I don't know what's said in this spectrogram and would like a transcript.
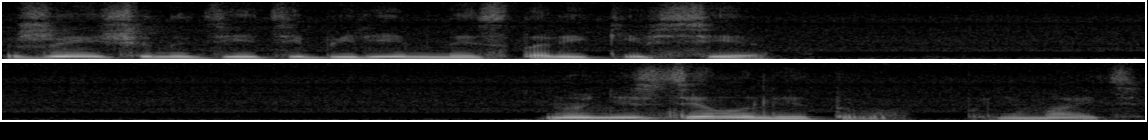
Женщины, дети, беременные, старики, все. Но не сделали этого, понимаете?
